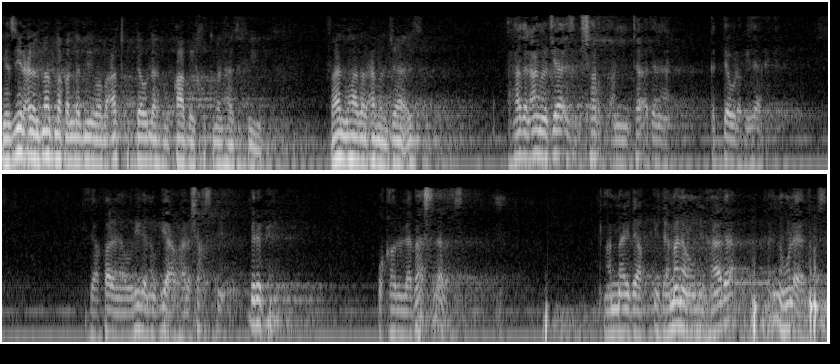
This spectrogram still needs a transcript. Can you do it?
يزيد على المبلغ الذي وضعته الدولة مقابل الخدمة الهاتفية. فهل هذا العمل جائز؟ هذا العمل جائز بشرط أن تأذن الدولة بذلك إذا قال أنا أريد أن أبيعه على شخص بربح. وقالوا لا بأس لا بأس. أما إذا إذا منعوا من هذا فإنه لا يجوز.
